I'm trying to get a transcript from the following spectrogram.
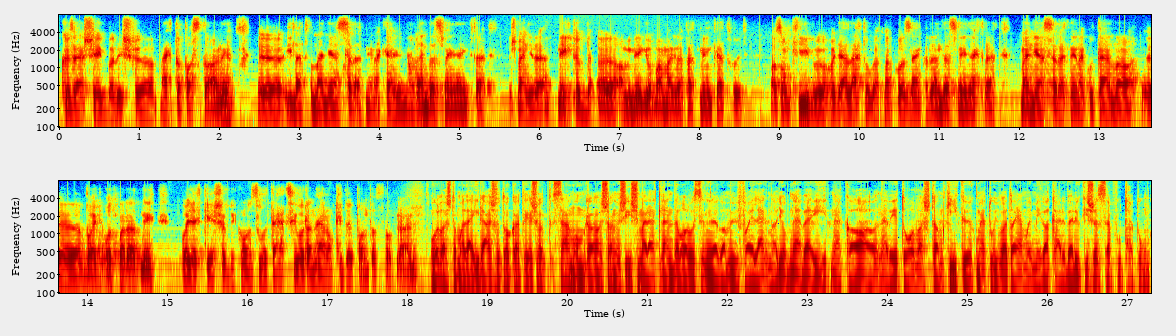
közelségből is megtapasztalni, illetve mennyien szeretnének eljönni a rendezvényeinkre, és mennyire még több, ami még jobban meglepett minket, hogy azon kívül, hogy ellátogatnak hozzánk a rendezvényekre, mennyien szeretnének utána vagy ott maradni, vagy egy későbbi konzultációra nálunk időpontot foglalni. Olvastam a leírásotokat, és ott számomra sajnos ismeretlen, de valószínűleg a műfaj legnagyobb neveinek a nevét olvastam. Kik ők, mert úgy volt olyan, hogy még akár velük is összefuthatunk.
